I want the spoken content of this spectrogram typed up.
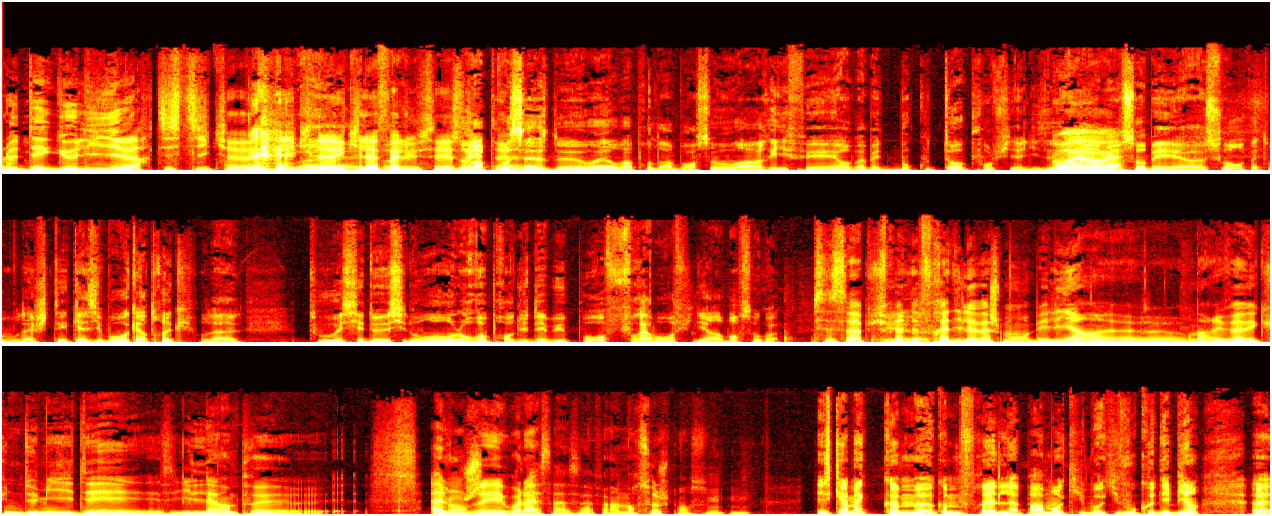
le dégueulis artistique euh, qu'il qu'il a, qu'il fallu. C'est dans un été- process de ouais, on va prendre un morceau, un riff et on va mettre beaucoup de top pour le finaliser Ouais, un ouais. morceau. Mais euh, souvent, en fait, on a acheté quasiment aucun truc. On a tout essayé de. Sinon, on le reprend du début pour vraiment finir un morceau, quoi. C'est ça, puis Et, Fred, euh, Fred, il a vachement embelli. hein, euh, on arrivait avec une demi-idée et il l'a un peu euh, allongé. Et voilà, ça, ça fait un morceau, je pense. Mm, mm. Est-ce qu'un mec comme, euh, comme Fred, là, apparemment, qui, qui vous connaît bien, euh,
